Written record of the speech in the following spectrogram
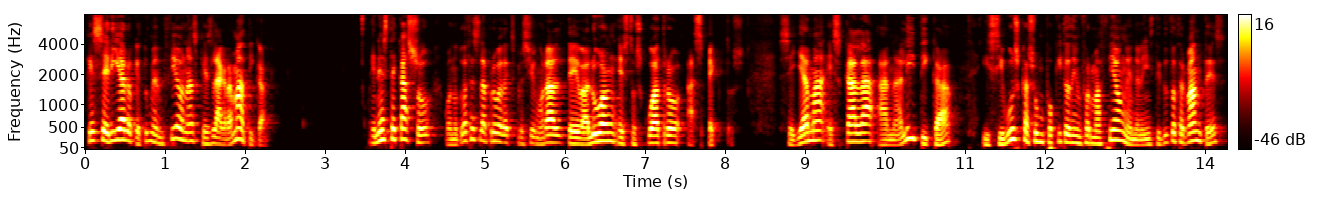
que sería lo que tú mencionas, que es la gramática. En este caso, cuando tú haces la prueba de expresión oral, te evalúan estos cuatro aspectos. Se llama escala analítica, y si buscas un poquito de información en el Instituto Cervantes,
